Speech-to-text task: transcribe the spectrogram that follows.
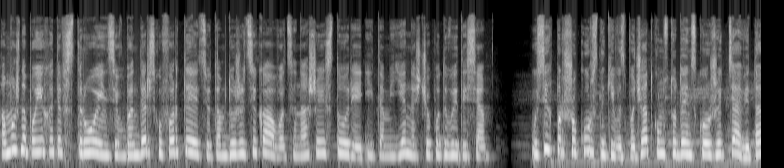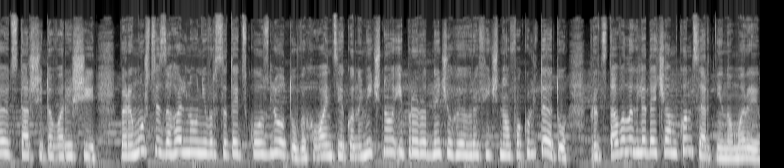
А можна поїхати в Строїнці, в Бендерську фортецю. Там дуже цікаво. Це наша історія, і там є на що подивитися. Усіх першокурсників із початком студентського життя вітають старші товариші, переможці загальноуніверситетського зльоту, вихованці економічного і природничо-географічного факультету представили глядачам концертні номери.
